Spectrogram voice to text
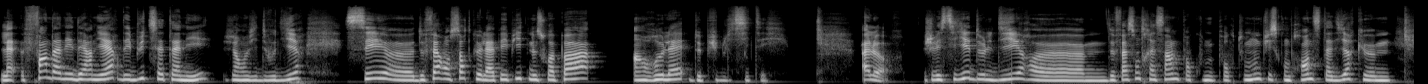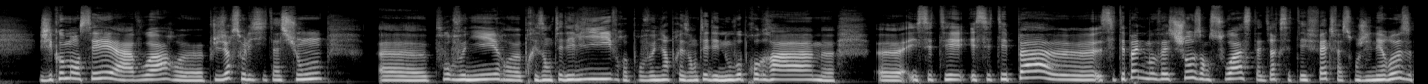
la fin d'année dernière, début de cette année, j'ai envie de vous dire, c'est euh, de faire en sorte que la pépite ne soit pas un relais de publicité. Alors, je vais essayer de le dire euh, de façon très simple pour que, pour tout le monde puisse comprendre, c'est-à-dire que j'ai commencé à avoir plusieurs sollicitations euh, pour venir euh, présenter des livres, pour venir présenter des nouveaux programmes. Euh, et c'était et c'était pas euh, c'était pas une mauvaise chose en soi, c'est-à-dire que c'était fait de façon généreuse.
